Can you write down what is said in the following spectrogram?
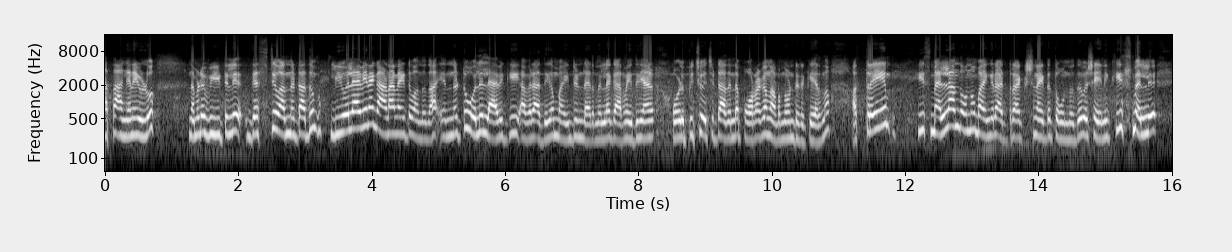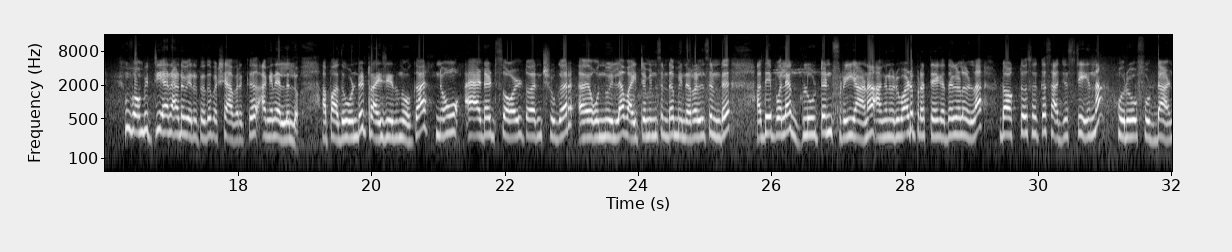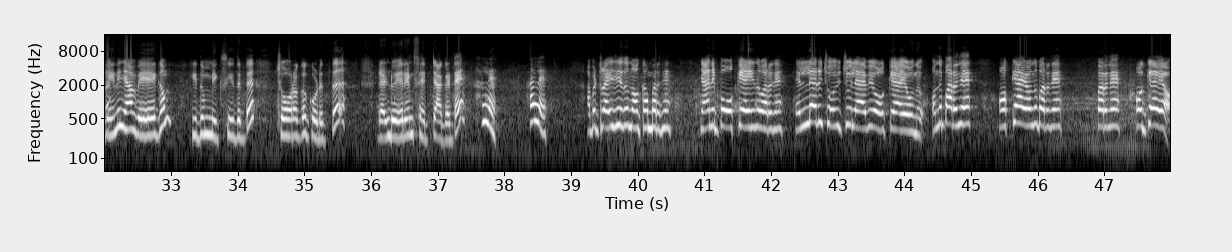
അപ്പം അങ്ങനെയുള്ളൂ. നമ്മുടെ വീട്ടിൽ ഗസ്റ്റ് വന്നിട്ട് അതും ലിയോ ലാവിനെ കാണാനായിട്ട് വന്നതാണ് എന്നിട്ട് പോലും ലാവിക്ക് അവരധികം മൈൻഡ് ഉണ്ടായിരുന്നില്ല. കാരണം ഇത് ഞാൻ ഒളിപ്പിച്ച് വെച്ചിട്ട് അതിന്റെ പുറകെ നടന്നുകൊണ്ടിരിക്കുകയായിരുന്നു. അത്രയും ഈ സ്മെല്ലാന്ന് തോന്നുന്നു ഭയങ്കര അട്രാക്ഷനായിട്ട് തോന്നുന്നത്. പക്ഷേ എനിക്ക് ഈ സ്മെല്ല് വോമിറ്റ് ചെയ്യാനാണ് വരുന്നത്. പക്ഷേ അവർക്ക് അങ്ങനെയല്ലല്ലോ. അപ്പോൾ അതുകൊണ്ട് ട്രൈ ചെയ്ത് നോക്കുക. No added salt and sugar ഒന്നുമില്ല. വൈറ്റമിൻസ് ഉണ്ട് മിനറൽസ് ഉണ്ട്. അതേപോലെ ഗ്ലൂട്ടൻ ഫ്രീ ആണ്. അങ്ങനെ ഒരുപാട് പ്രത്യേകതകളുള്ള ഡോക്ടേഴ്സൊക്കെ സജസ്റ്റ് ചെയ്യുന്ന ഒരു ഫുഡാണ് ഇനി ഞാൻ വേഗം ഇതും മിക്സ് ചെയ്തിട്ട് ചോറൊക്കെ കൊടുത്ത് രണ്ടുപേരെയും സെറ്റ് ആക്കട്ടെ. അല്ലേ? അല്ലേ? അപ്പോൾ ട്രൈ ചെയ്ത് നോക്കാൻ പറഞ്ഞേ. ഞാനിപ്പോൾ ഓക്കെ ആയി എന്ന് പറഞ്ഞേ. എല്ലാവരും ചോദിച്ചു ലാവി ഓക്കെ ആയോ? എന്ന്. ഒന്ന് പറഞ്ഞേ. ഓക്കെ ആയോ എന്ന് പറഞ്ഞേ? പറഞ്ഞേ. ഓക്കെ ആയോ?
